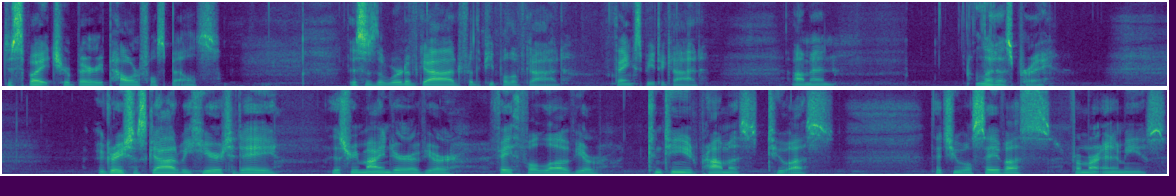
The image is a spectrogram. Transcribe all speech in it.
despite your very powerful spells. This is the word of God for the people of God. Thanks be to God. Amen. Let us pray. Gracious God, we hear today this reminder of your faithful love, your continued promise to us that you will save us from our enemies.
